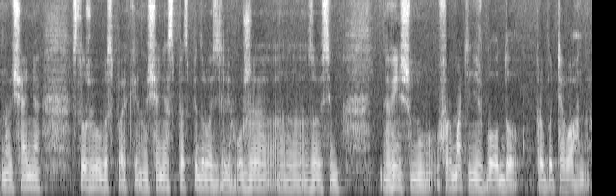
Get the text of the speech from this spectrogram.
навчання служби безпеки, навчання спецпідрозділів уже зовсім в іншому форматі, ніж було до прибуття Вагнера.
